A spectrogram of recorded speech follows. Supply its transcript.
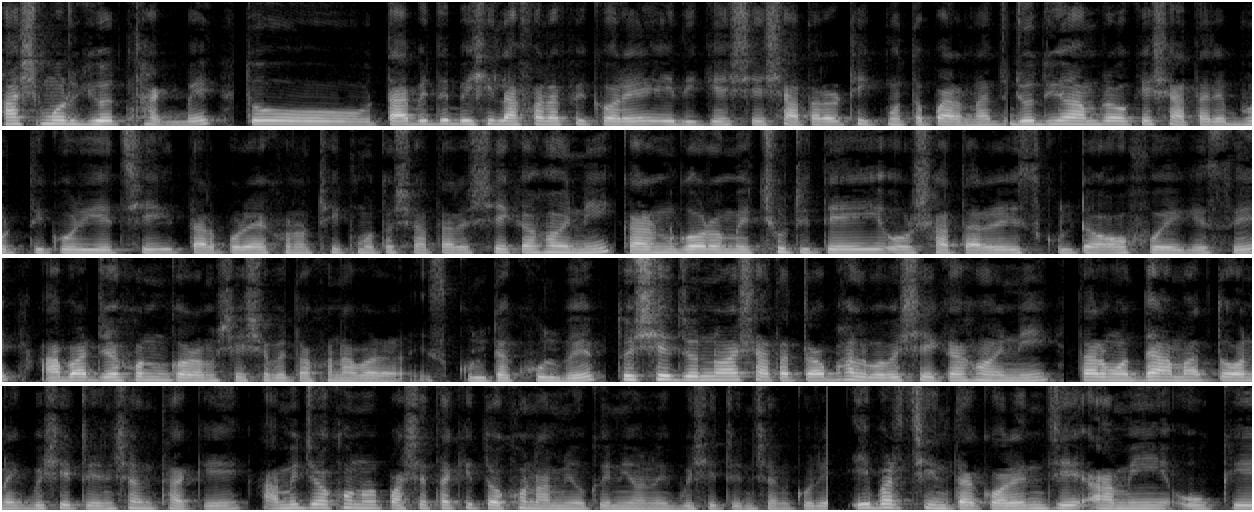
হাঁস মুরগিও থাকবে। তো তাবিদে বেশি লাফালাফি করে, এদিকে সে সাঁতারও ঠিক মতো পারে না। যদিও আমরা ওকে সাঁতারে ভর্তি করিয়েছি, তারপরে এখনও ঠিক মতো সাঁতারে শেখা হয়নি, কারণ গরমের ছুটিতেই ওর সাঁতারের স্কুলটা অফ হয়ে গেছে। আবার যখন গরম শেষ হবে, তখন আবার স্কুলটা খুলবে। তো সেজন্য আর সাঁতারটাও ভালোভাবে শেখা হয়নি। তার মধ্যে আমার তো অনেক বেশি টেনশন থাকে। আমি যখন ওর পাশে থাকি, তখন আমি ওকে নিয়ে অনেক বেশি টেনশন করি। এবার চিন্তা করেন যে আমি ওকে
